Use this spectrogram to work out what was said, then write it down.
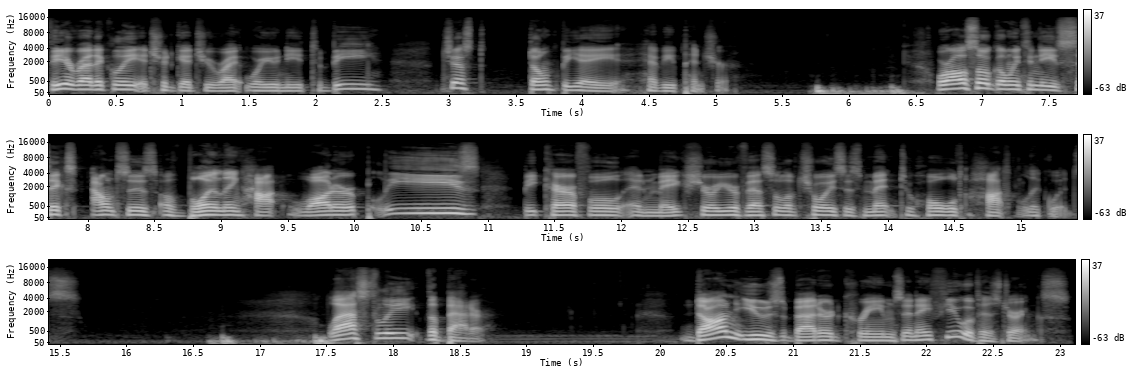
Theoretically, it should get you right where you need to be, just don't be a heavy pincher. We're also going to need six ounces of boiling hot water. Please be careful and make sure your vessel of choice is meant to hold hot liquids. Lastly, the batter. Don used battered creams in a few of his drinks,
